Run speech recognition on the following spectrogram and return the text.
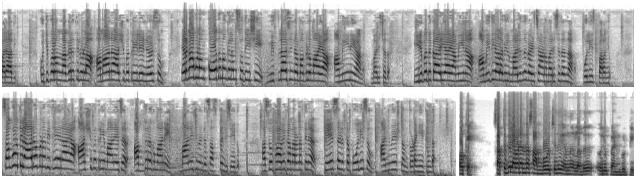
പരാതി. കുറ്റിപ്പുറം നഗരത്തിലുള്ള അമാന ആശുപത്രിയിലെ നഴ്സും എറണാകുളം കോതമംഗലം സ്വദേശി മിഫ്ലാജിന്റെ മകളുമായ അമീനയാണ് മരിച്ചത്. ഇരുപതുകാരിയായ അമീന അമിത അളവിൽ മരുന്ന് കഴിച്ചാണ് മരിച്ചതെന്ന് പോലീസ് പറഞ്ഞു. സംഭവത്തിൽ ആരോപണ വിധേയനായ ആശുപത്രി മാനേജർ അബ്ദുറഹ്മാനെ മാനേജ്മെന്റ് സസ്പെൻഡ് ചെയ്തു. അസ്വാഭാവിക മരണത്തിന് കേസെടുത്ത പോലീസും അന്വേഷണം തുടങ്ങിയിട്ടുണ്ട്. ഓക്കെ സത്യത്തിൽ അവിടെ എന്താ സംഭവിച്ചത് എന്നുള്ളത് ഒരു പെൺകുട്ടി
